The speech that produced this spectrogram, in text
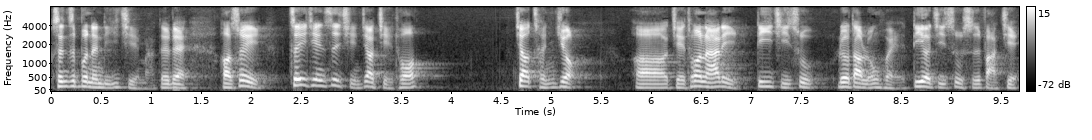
甚至不能理解嘛，对不对？好，所以这一件事情叫解脱，叫成就。呃，解脱哪里？第一级数六道轮回，第二级数十法界。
